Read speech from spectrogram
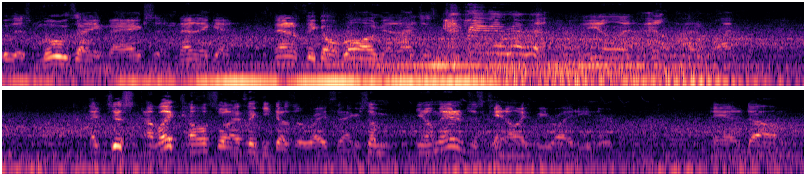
with his moves that he makes, and then get, then if they go wrong, then I just, you know, and I don't, I don't know. I, I just, I like Counsell, and I think he does the right thing. Some, you know, managers can't always be right either. And um,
